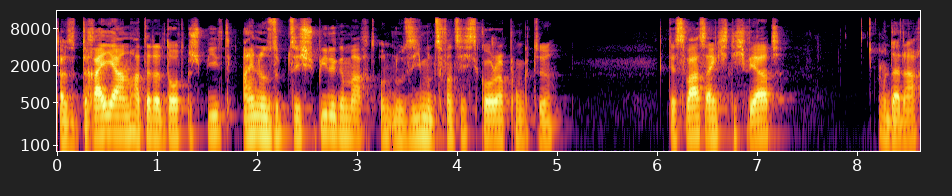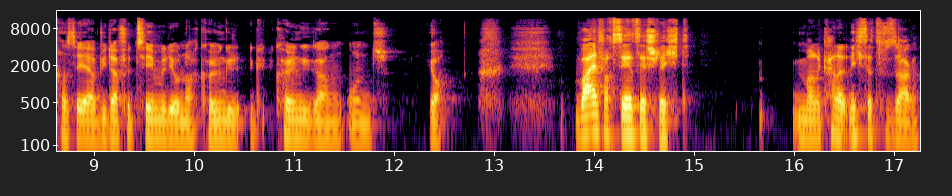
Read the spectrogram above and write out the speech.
also drei Jahren hat er da dort gespielt, 71 Spiele gemacht und nur 27 Scorer-Punkte. Das war es eigentlich nicht wert. Und danach ist er wieder für 10 Millionen nach Köln, ge Köln gegangen und ja, war einfach sehr, sehr schlecht. Man kann halt nichts dazu sagen.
